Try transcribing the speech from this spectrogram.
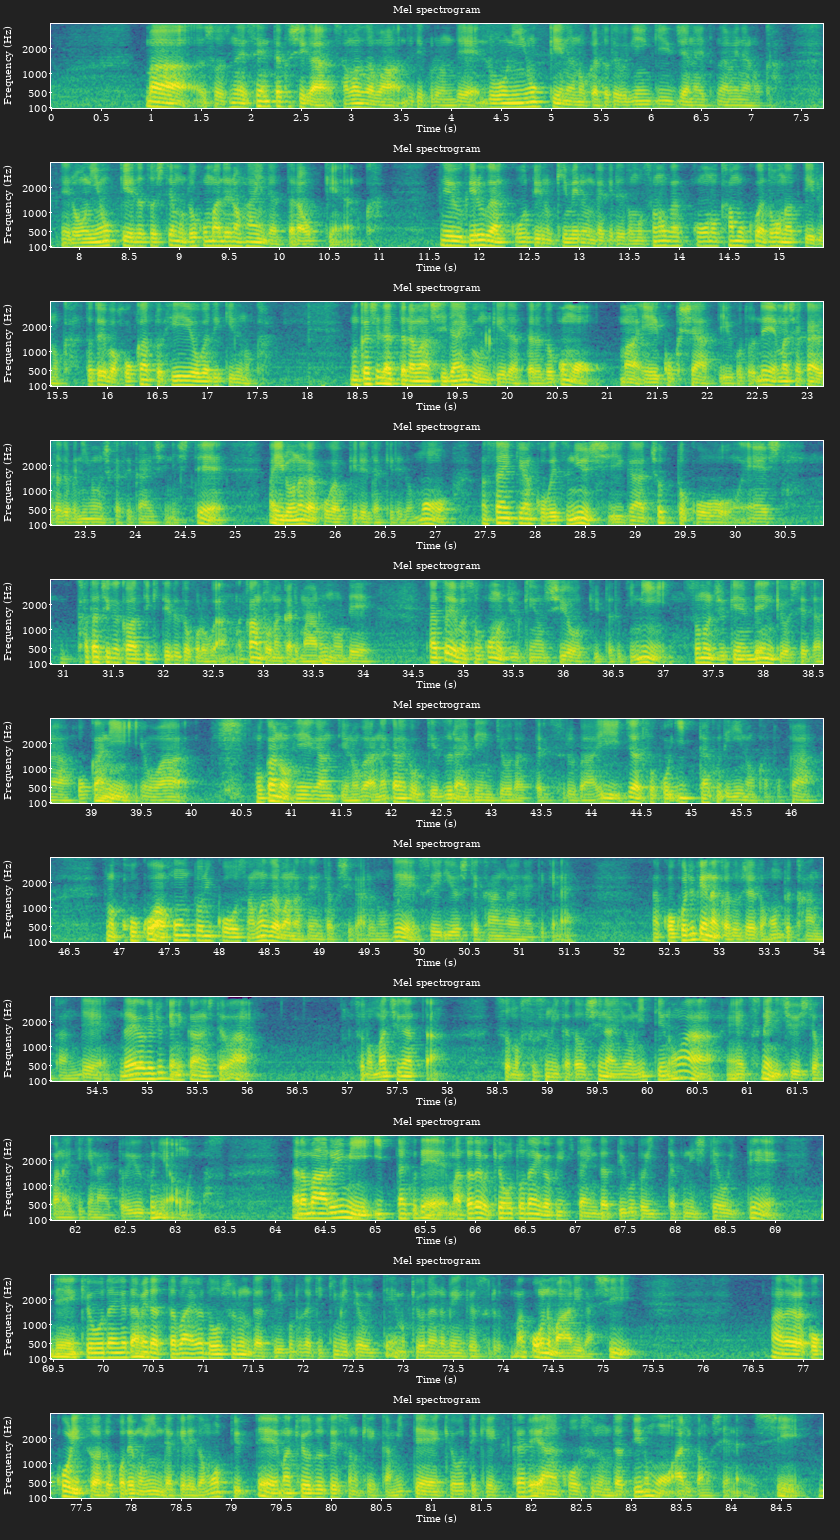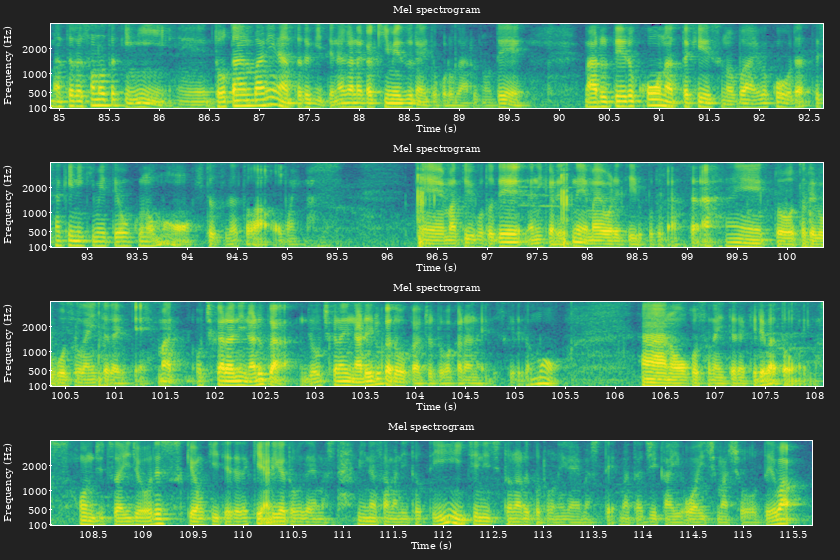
まあそうですね選択肢が様々出てくるんで浪人 OK なのか例えば現役じゃないとダメなのかで浪人 OK だとしてもどこまでの範囲だったら OK なのかで受ける学校っていうのを決めるんだけれどもその学校の科目はどうなっているのか。例えば他と併用ができるのか。昔だったらまあ次第文系だったらどこもまあ英国社っていうことで、まあ、社会を例えば日本史か世界史にして、まあ、いろんな学校が受け入れたけれども、まあ、最近は個別入試がちょっとこう、えー、形が変わってきてるところが、まあ、関東なんかでもあるので例えばそこの受験をしようって言った時にその受験勉強してたら他に要は他の併願っていうのがなかなか受けづらい勉強だったりする場合じゃあそこ一択でいいのかとか、まあ、ここは本当にこうさまざまな選択肢があるので整理をして考えないといけない。高校受験なんかどちらかと本当に簡単で大学受験に関してはその間違ったその進み方をしないようにっていうのは、えー、常に注意しておかないといけないというふうには思います。だからまあある意味一択で、まあ、例えば京都大学行きたいんだっていうことを一択にしておいてで兄弟がダメだった場合はどうするんだっていうことだけ決めておいて、まあ、兄弟の勉強する、まあ、こういうのもありだし、まあ、だから国公立はどこでもいいんだけれどもって言って、まあ、共通テストの結果見て今日って結果でああこうするんだっていうのもありかもしれないですし、まあ、ただその時に、え、土壇場になった時ってなかなか決めづらいところがあるので、まあ、ある程度こうなったケースの場合はこうだって先に決めておくのも一つだとは思います。えー、まあ、ということで何かですね迷われていることがあったら、えーと、例えばご相談いただいて、まあ、お力になるかでお力になれるかどうかはちょっとわからないですけれどもあのご相談いただければと思います。本日は以上です。今日も聞いていただきありがとうございました。皆様にとっていい一日となることを願いましてまた次回お会いしましょう。では。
